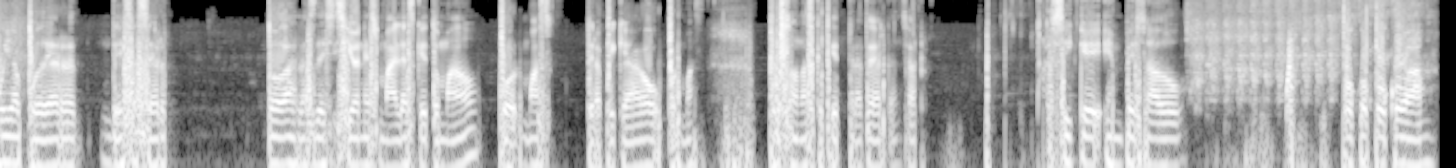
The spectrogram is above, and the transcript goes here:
voy a poder deshacer todas las decisiones malas que he tomado, por más terapia que haga o por más personas que trate de alcanzar. Así que he empezado poco a poco a,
